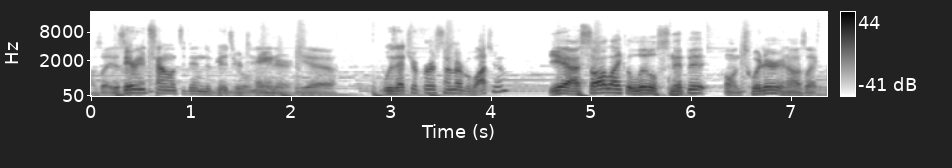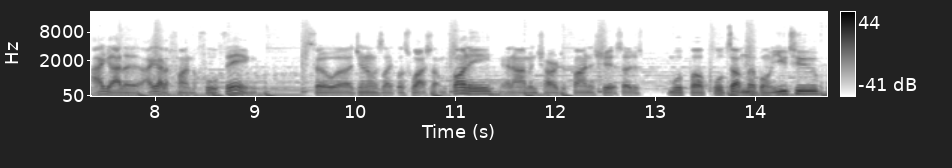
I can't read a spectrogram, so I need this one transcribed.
I was like, very talented individual, entertainer. Man. Yeah. Was that your first time ever watching him? Yeah, I saw like a little snippet on Twitter, and I was like, I gotta, I gotta find the full thing. So uh, Jenna was like, let's watch something funny, and I'm in charge of finding shit. So I just whoop, uh, pulled something up on YouTube,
